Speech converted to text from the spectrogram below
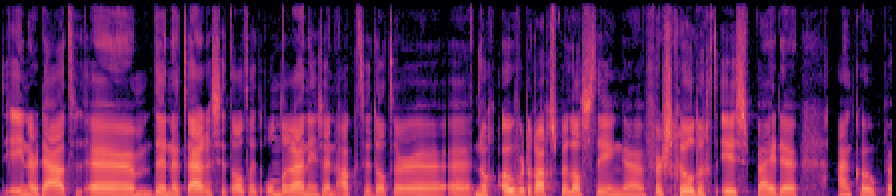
inderdaad, ehm, de notaris zit altijd onderaan in zijn akte dat er eh, eh, nog overdrachtsbelasting eh, verschuldigd is bij de aankoop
